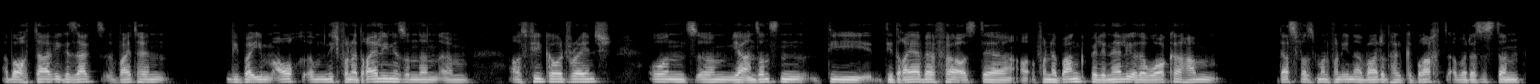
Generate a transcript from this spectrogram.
Aber auch da, wie gesagt, weiterhin wie bei ihm auch ähm, nicht von der Dreilinie, sondern ähm, aus Field Goal Range. Und ähm, ja, ansonsten die, die Dreierwerfer aus der, von der Bank, Bellinelli oder Walker, haben das, was man von ihnen erwartet, halt gebracht. Aber das ist dann,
